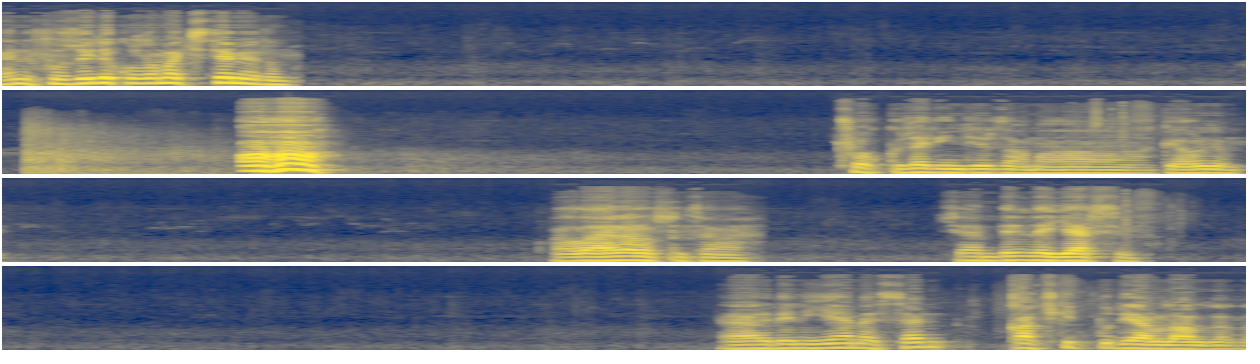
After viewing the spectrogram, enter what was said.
Yani fuzuyla kullanmak istemiyorum. Aha! Çok güzel indirdi ama gördüm. Vallahi helal olsun sana. Sen beni de yersin. Eğer beni yiyemezsen kaç git bu diyarlardan.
